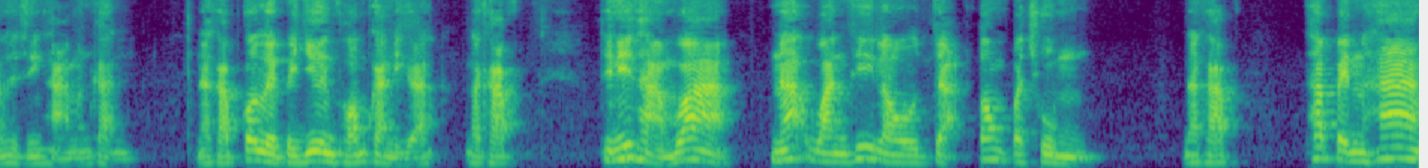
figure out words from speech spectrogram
30 สิงหาเหมือนกันนะครับ ก็เลยไปยื่นพร้อมกันอีกแล้วนะครับ ทีนี้ถามว่าณวันที่เราจะต้องประชุมนะครับ ถ้าเป็นห้าง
